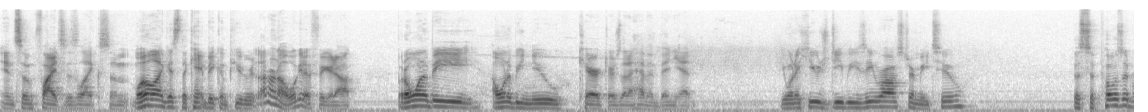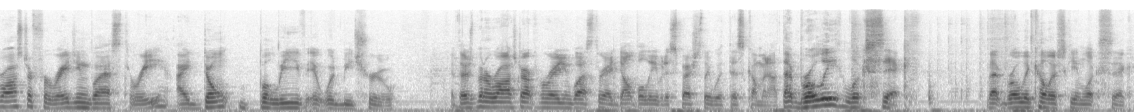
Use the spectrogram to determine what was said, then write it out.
in some fights is like some well i guess they can't be computers. I don't know. We'll get it figured out. But i want to be i want to be new characters that i haven't been yet. You want a huge dbz roster? Me too. The supposed roster for raging blast 3 i don't believe it would be true. If there's been a roster out for raging blast 3 i don't believe it especially with this coming out. That broly looks sick. That broly color scheme looks sick.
